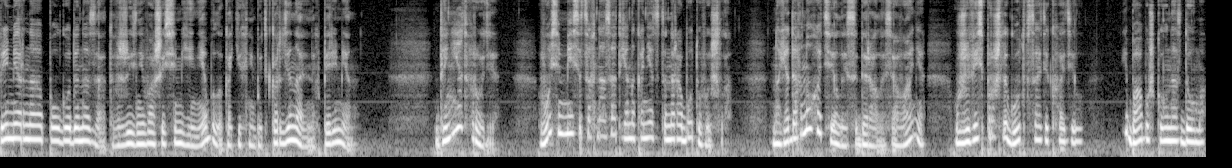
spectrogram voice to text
Примерно полгода назад в жизни вашей семьи не было каких-нибудь кардинальных перемен? Да нет, вроде. Восемь месяцев назад я наконец-то на работу вышла. Но я давно хотела и собиралась, а Ваня уже весь прошлый год в садик ходил. И бабушка у нас дома.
